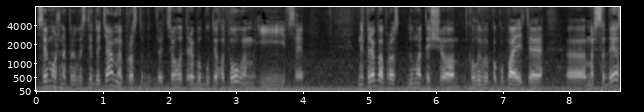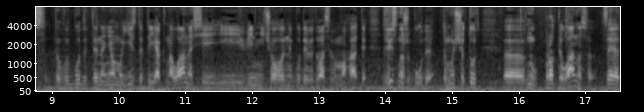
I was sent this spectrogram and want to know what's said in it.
все можна привести до тями, просто до цього треба бути готовим і все. Не треба просто думати, що коли ви покупаєте Мерседес, то ви будете на ньому їздити як на ланосі, і він нічого не буде від вас вимагати. Звісно ж, буде, тому що тут е, ну, проти Ланоса це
